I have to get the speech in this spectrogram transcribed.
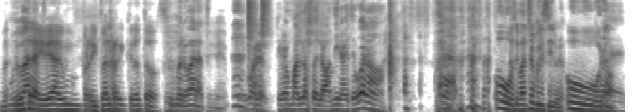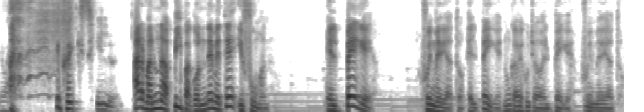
Me Muy gusta la idea de un ritual recroto. Súper barato. Eh, bueno, tiró un baldazo de la bandina, ¿viste? Bueno. Vamos. Uh, se manchó Quicksilver. Uh, no. Bueno, bueno. Quicksilver. arman una pipa con DMT y fuman. El pegue fue inmediato. El pegue, nunca había escuchado el pegue, fue inmediato.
